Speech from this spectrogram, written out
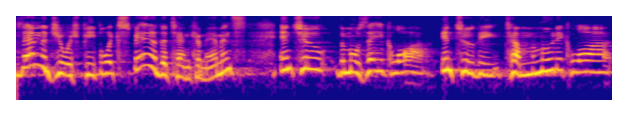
Then the Jewish people expanded the Ten Commandments into the Mosaic Law, into the Talmudic Law,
